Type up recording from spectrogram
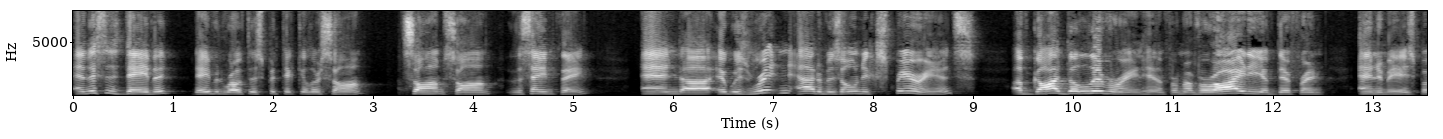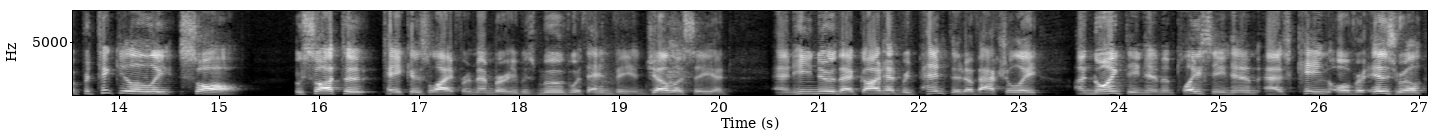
And this is David. David wrote this particular song, psalm, song, the same thing. And uh, it was written out of his own experience of God delivering him from a variety of different enemies, but particularly Saul, who sought to take his life. Remember, he was moved with envy and jealousy, and, and he knew that God had repented of actually anointing him and placing him as king over Israel,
